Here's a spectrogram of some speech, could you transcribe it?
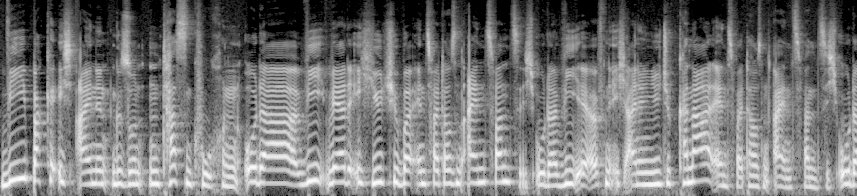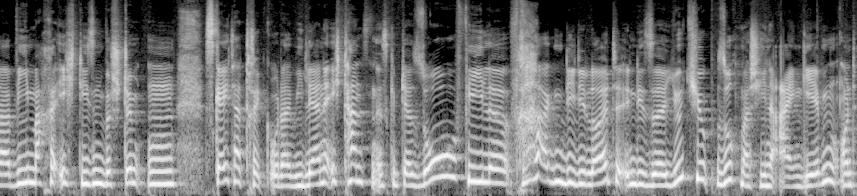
wie backe ich einen gesunden Tassenkuchen? Oder wie werde ich YouTuber in 2021 oder wie eröffne ich einen YouTube-Kanal in 2021 oder wie mache ich diesen bestimmten Skater-Trick? Oder wie lerne ich tanzen. Es gibt ja so viele Fragen, die die Leute in diese YouTube-Suchmaschine eingeben geben. Und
